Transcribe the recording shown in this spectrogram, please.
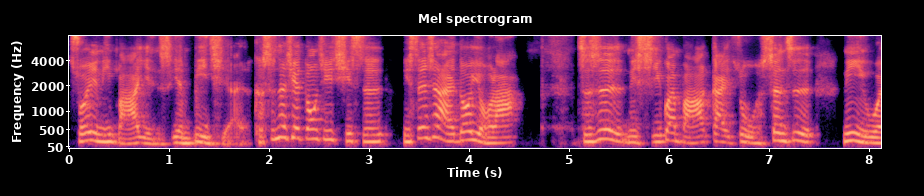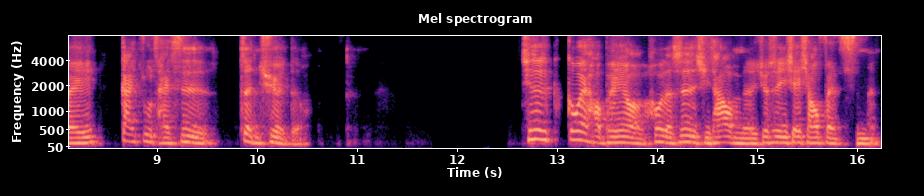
所以你把它掩掩蔽起来了。可是那些东西，其实你生下来都有啦。只是你习惯把它盖住，甚至你以为盖住才是正确的。其实各位好朋友，或者是其他我们的就是一些小粉丝们，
